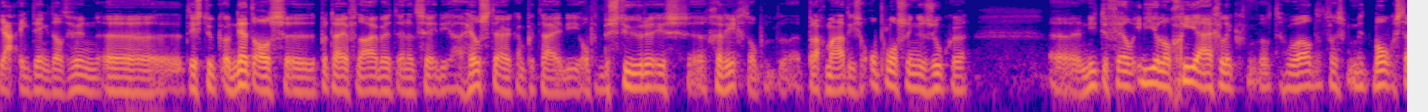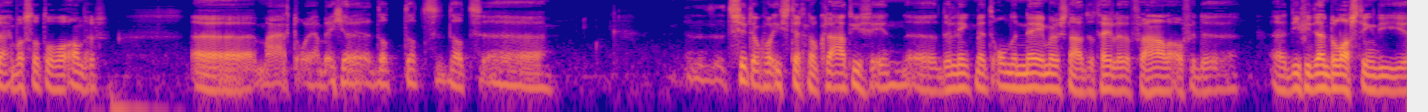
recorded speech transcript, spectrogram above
Ja, ik denk dat hun, uh, het is natuurlijk net als uh, de Partij van de Arbeid en het CDA heel sterk een partij die op het besturen is uh, gericht, op pragmatische oplossingen zoeken. Niet te veel ideologie eigenlijk. Hoewel, dat was, met Bolkestein was dat toch wel anders. Maar toch ja, een beetje dat. dat, dat het zit ook wel iets technocratisch in. De link met ondernemers. Nou, dat hele verhaal over de dividendbelasting die,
